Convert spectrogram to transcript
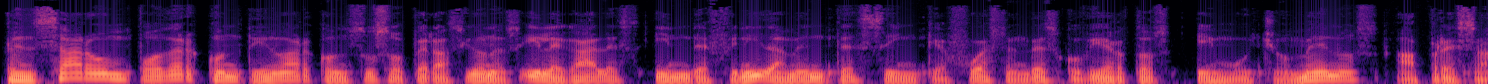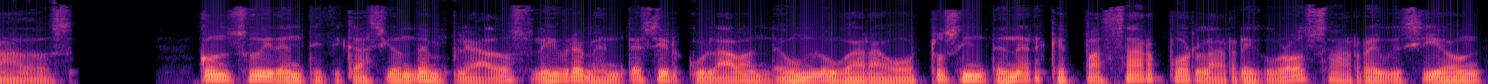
pensaron poder continuar con sus operaciones ilegales indefinidamente sin que fuesen descubiertos y mucho menos apresados con su identificación de empleados libremente circulaban de un lugar a otro sin tener que pasar por la rigurosa revisión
